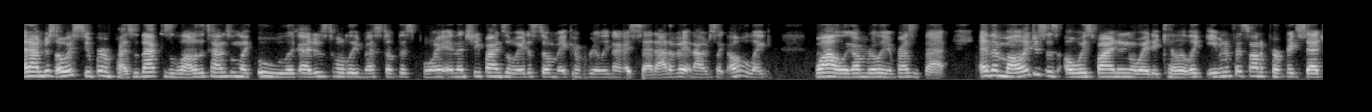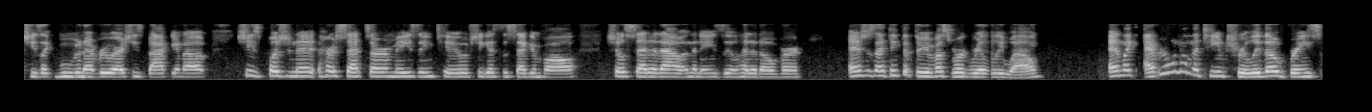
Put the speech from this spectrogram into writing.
And I'm just always super impressed with that because a lot of the times I'm like, ooh, like I just totally messed up this point, and then she finds a way to still make a really nice set out of it, and I was like, oh, like wow, like I'm really impressed with that. And then Molly just is always finding a way to kill it. Like even if it's not a perfect set, she's like moving everywhere. She's backing up. She's pushing it. Her sets are amazing too. If she gets the second ball, she'll set it out and then Ainsley will hit it over. And it's just I think the three of us work really well. And like everyone on the team truly though brings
